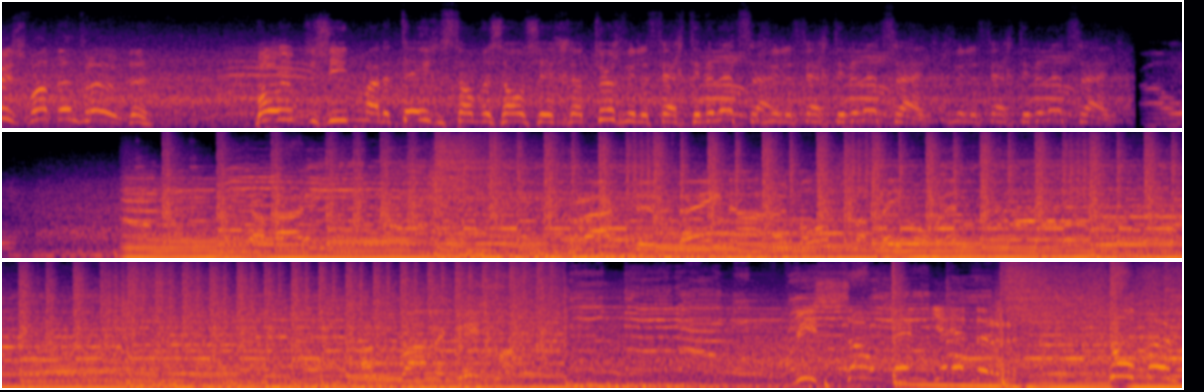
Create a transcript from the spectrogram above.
eens, wat een vreugde. Mooi om te zien, maar de tegenstander zal zich eh, terug willen vechten in de wedstrijd. Willen vechten in de wedstrijd. Willen vechten in de wedstrijd. Cavani raakte bijna uit balans, bleef overeind. Antoine Griezmann. Wissam Ben Yedder. Doelpunt.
